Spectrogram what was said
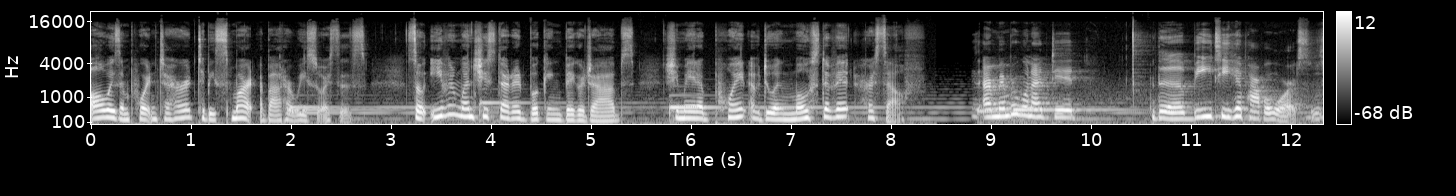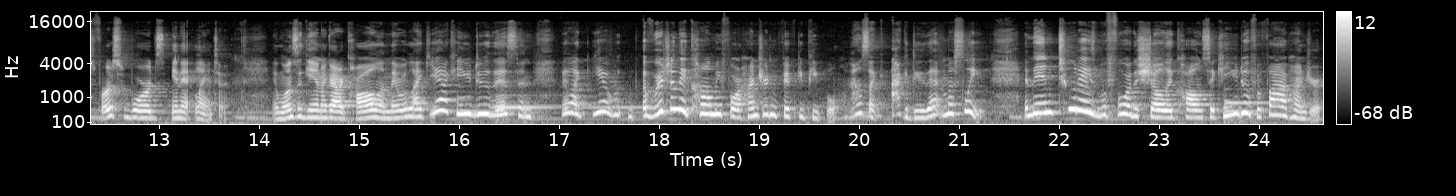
always important to her to be smart about her resources. So even when she started booking bigger jobs, she made a point of doing most of it herself. I remember when I did the BET Hip Hop Awards. It was first awards in Atlanta. And once again, I got a call and they were like, Yeah, can you do this? And they're like, Yeah, originally they called me for 150 people. And I was like, I could do that in my sleep. And then two days before the show, they called and said, Can you do it for 500?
